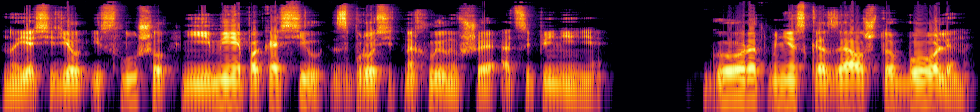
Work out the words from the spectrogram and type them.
Но я сидел и слушал, не имея пока сил сбросить нахлынувшее оцепенение. «Город мне сказал, что болен»,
